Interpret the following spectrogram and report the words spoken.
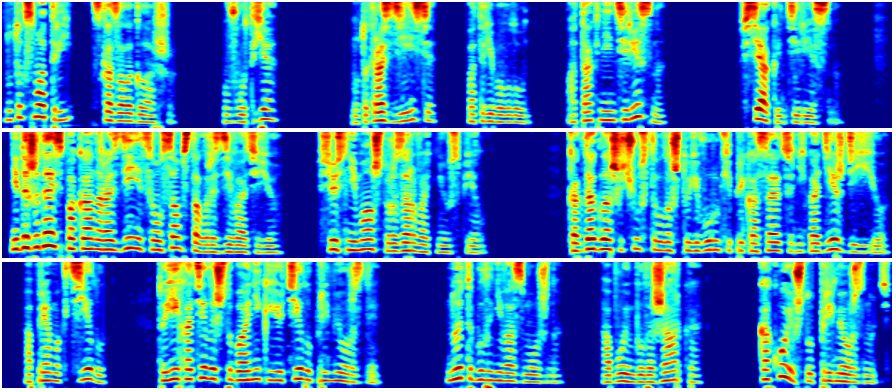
— Ну так смотри, — сказала Глаша. — Вот я. — Ну так разденься, — потребовал он. — А так неинтересно? — Всяк интересно. Не дожидаясь, пока она разденется, он сам стал раздевать ее. Все снимал, что разорвать не успел. Когда Глаша чувствовала, что его руки прикасаются не к одежде ее, а прямо к телу, то ей хотелось, чтобы они к ее телу примерзли. Но это было невозможно. Обоим было жарко. Какое уж тут примерзнуть?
